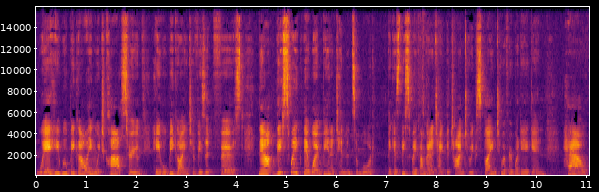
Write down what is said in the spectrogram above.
where he will be going, which classroom he will be going to visit first. Now, this week there won't be an attendance award because this week I'm going to take the time to explain to everybody again how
